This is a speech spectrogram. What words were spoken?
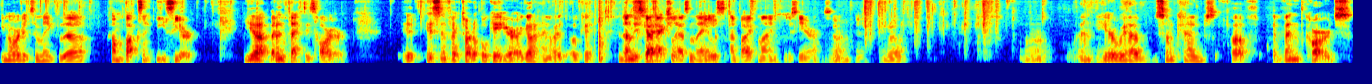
in order to make the unboxing easier. Yeah, But but in fact, it's harder. it is in fact harder. Okay, here I gotta hang it. Okay, And then this So- guy actually has nails. I bite mine. You see here. So Mm. yeah. yeah. Uh, and here we have some kinds of event cards.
